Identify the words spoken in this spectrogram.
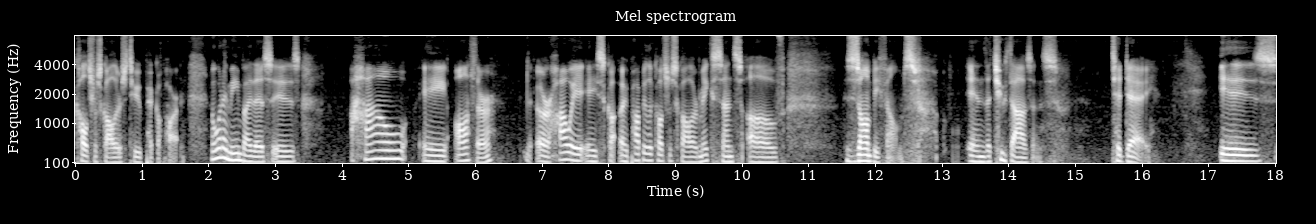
culture scholars to pick apart. And what I mean by this is how a author or how a, a, a popular culture scholar makes sense of zombie films in the 2000s today is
